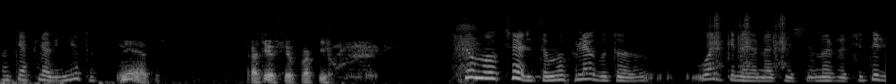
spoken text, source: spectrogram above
А у тебя фляги нету? Нет. Отец все пропил. Все молчали-то, мы флягу-то Вальке, наверное, отнесли. У нас же 4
